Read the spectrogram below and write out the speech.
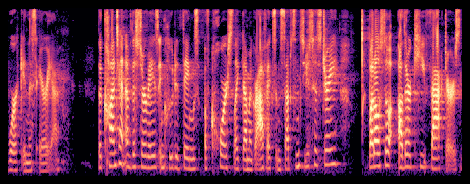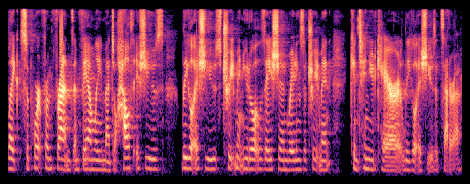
work in this area. The content of the surveys included things, of course, like demographics and substance use history, but also other key factors like support from friends and family, mental health issues, legal issues, treatment utilization, ratings of treatment, continued care, legal issues, etc.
